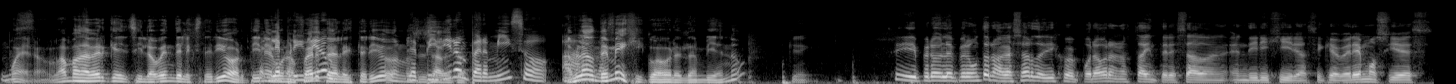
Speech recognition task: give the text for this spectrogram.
no bueno, vamos a ver que si lo ven del exterior. ¿Tiene ¿Le alguna pidieron- oferta del exterior? No ¿Le se pidieron permiso? a- Hablaron de sé. México ahora también, ¿no? Que- Sí, pero le preguntaron a Gallardo y dijo que por ahora no está interesado en, en dirigir, así que veremos si es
